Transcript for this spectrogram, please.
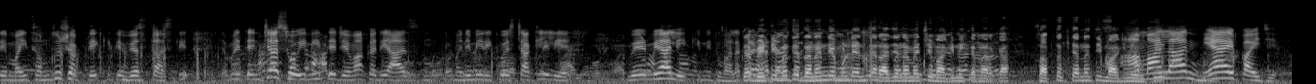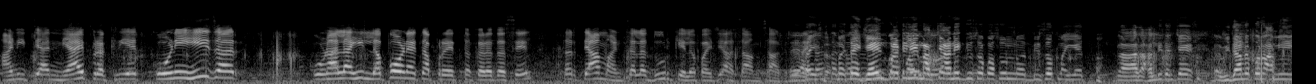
ते मी समजू शकते की ते व्यस्त असतील. त्यामुळे त्यांच्या सोयीने ते जेव्हा कधी आज म्हणजे मी रिक्वेस्ट टाकलेली आहे वेळ मिळाली की मी तुम्हाला त्या. भेटीमध्ये धनंजय मुंडे यांच्या राजीनाम्याची मागणी करणार का? सातत्यानं ती मागणी आम्हाला न्याय पाहिजे आणि त्या न्याय प्रक्रियेत कोणीही जर कोणालाही लपवण्याचा प्रयत्न करत असेल तर त्या माणसाला दूर केलं पाहिजे असा आमचा आग्रह आहे. जयंत पाटील हे मागच्या अनेक दिवसापासून दिसत नाहीयेत हल्ली त्यांचे विधान पण आम्ही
